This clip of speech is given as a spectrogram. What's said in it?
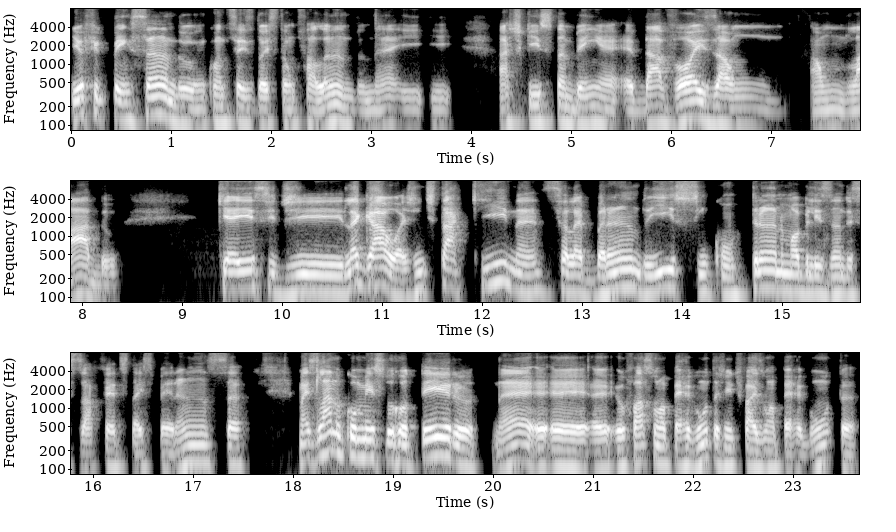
e eu fico pensando, enquanto vocês dois estão falando, né? E, e acho que isso também é, é dar voz a um, a um lado que é esse de legal, a gente está aqui, né, celebrando isso, se encontrando, mobilizando esses afetos da esperança. Mas lá no começo do roteiro, né, é, é, é, eu faço uma pergunta, a gente faz uma pergunta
